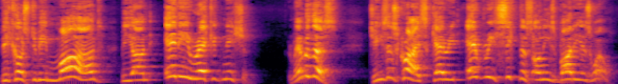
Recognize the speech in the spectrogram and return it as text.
Because to be marred beyond any recognition. Remember this. Jesus Christ carried every sickness on his body as well.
